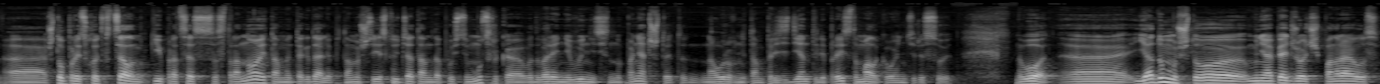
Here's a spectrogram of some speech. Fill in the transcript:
что происходит в целом, какие процессы со страной там и так далее. Потому что если у тебя там, допустим, мусорка во дворе не вынесена, ну понятно, что это на уровне там президента или правительства мало кого интересует. Вот. Э, я думаю, что мне опять же очень понравилось,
